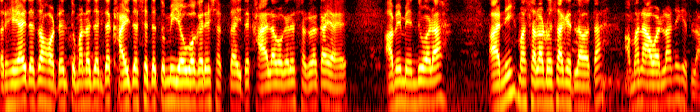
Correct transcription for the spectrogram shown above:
तर हे आहे त्याचं हॉटेल. तुम्हाला जर इथे खायचं असेल तर तुम्ही येऊ वगैरे शकता. इथे खायला वगैरे सगळं काही आहे. आम्ही मेंदूवडा आणि मसाला डोसा घेतला होता. आम्हाला आवडला आणि घेतला.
